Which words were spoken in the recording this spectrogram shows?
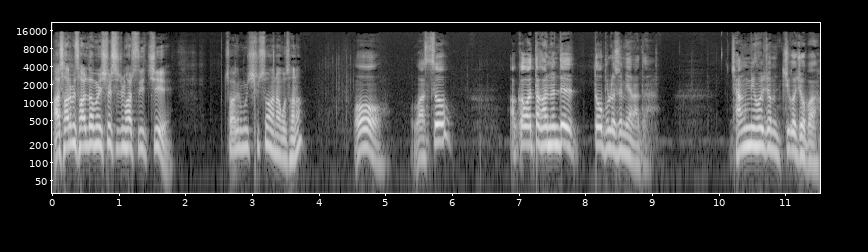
아, 사람이 살다 보면 실수 좀 할 수 있지. 자기는 뭐 실수 안 하고 사나? 어 왔어? 아까 왔다 갔는데 또 불러서 미안하다 장미홀 좀 찍어줘봐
